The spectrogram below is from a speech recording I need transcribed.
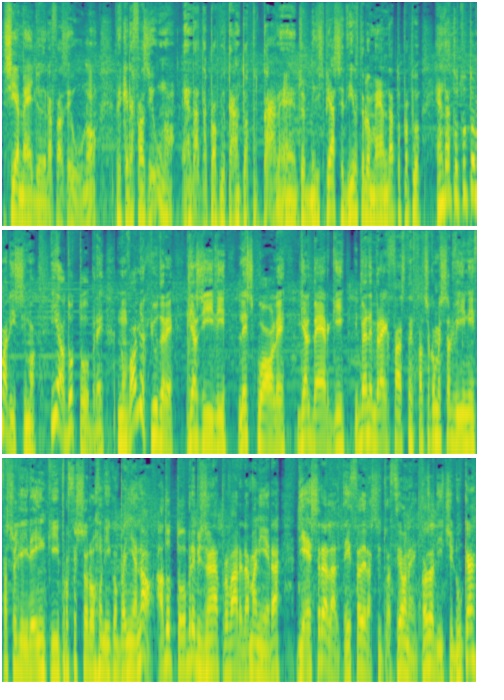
sia meglio della fase 1, perché la fase 1 è andata proprio tanto a puttane, eh. Cioè, mi dispiace dirtelo, ma è andato proprio, è andato tutto malissimo. Io ad ottobre non voglio chiudere gli asili, le scuole, gli alberghi, i bed and breakfast, faccio come Salvini, faccio gli elenchi, i professoroni, compagnia. No, ad ottobre bisogna trovare la maniera di essere all'altezza della situazione. Cosa dici Luca?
